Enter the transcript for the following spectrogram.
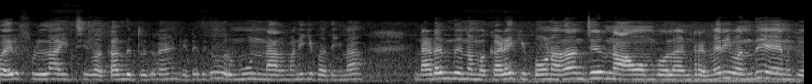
வயிறு ஃபுல்லாக ஆயிடுச்சு. உக்காந்துட்ருக்குறேன் கிட்டத்தட்ட ஒரு மூணு நாலு மணிக்கு பார்த்தீங்கன்னா நடந்து நம்ம கடைக்கு போனால் தான் ஜீர்ணம் ஆகும் போலன்ற மாரி வந்து எனக்கு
